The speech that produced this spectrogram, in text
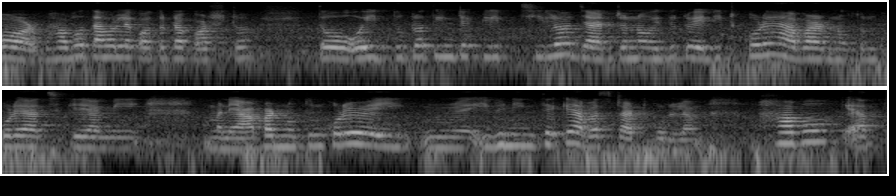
পর, ভাবো তাহলে কতটা কষ্ট। তো ওই দুটো তিনটে ক্লিপ ছিল, যার জন্য ওই দুটো এডিট করে আবার নতুন করে আজকে আমি মানে আবার নতুন করে এই ইভিনিং থেকে আবার স্টার্ট করলাম। ভাবো এত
